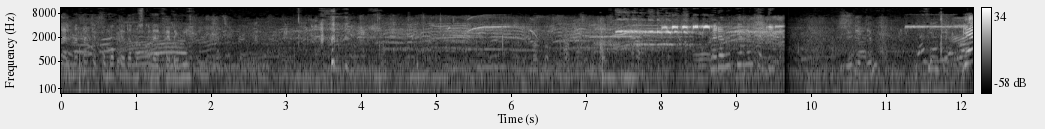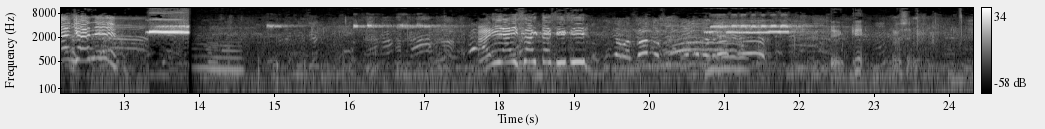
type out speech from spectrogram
el almata que cómo quedamos con el femenil. Pero a ver, no entendí. ¡Bien, Jenny! Ahí, ahí, salte, sí, sí. Aquí.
